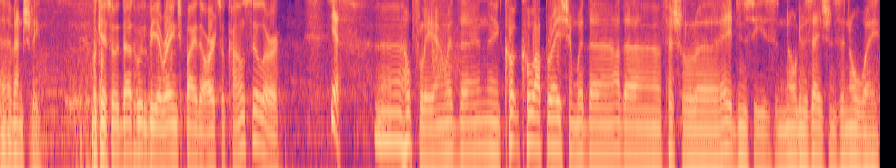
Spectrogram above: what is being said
uh, eventually. Okay, so that will be arranged by the Arts Council, or? Yes, hopefully, and with uh, in co cooperation with the other official uh, agencies and organizations in Norway,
